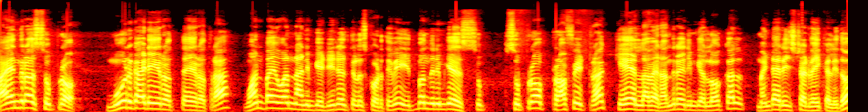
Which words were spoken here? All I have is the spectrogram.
ಮಹೇಂದ್ರ ಸುಪ್ರೋ ಮೂರು ಗಾಡಿ ಇರುತ್ತೆ ಇರೋ ಹತ್ರ ಒನ್ ಬೈ ಒನ್ ನಾನು ನಿಮಗೆ ಡೀಟೇಲ್ ತಿಳಿಸ್ಕೊಡ್ತೀವಿ. ಇದು ಬಂದು ನಿಮಗೆ sup Supro profit truck K eleven ಅಂದರೆ ನಿಮಗೆ ಲೋಕಲ್ ಮಂಡ್ಯ ರಿಜಿಸ್ಟರ್ಡ್ ವೆಹಿಕಲ್ ಇದು.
